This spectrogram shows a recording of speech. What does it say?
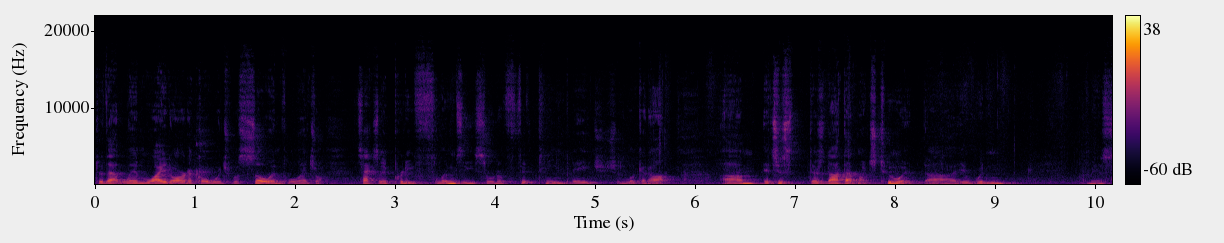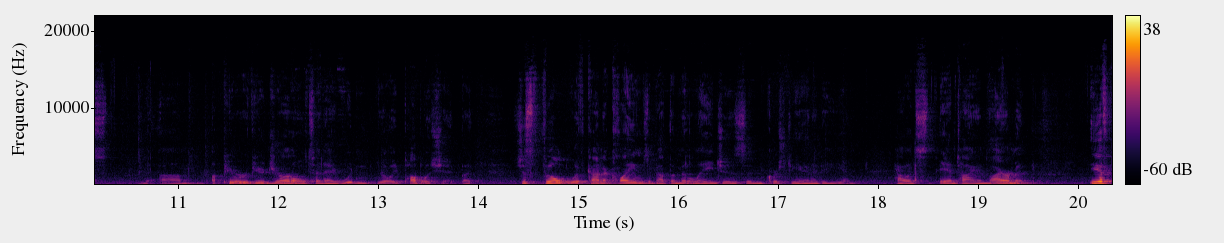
to that Lynn White article, which was so influential. It's actually a pretty flimsy sort of 15 page, you should look it up. Um, it's just, there's not that much to it. Uh, it wouldn't, I mean, um, a peer reviewed journal today wouldn't really publish it, but it's just filled with kind of claims about the Middle Ages and Christianity and how it's anti environment. If,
